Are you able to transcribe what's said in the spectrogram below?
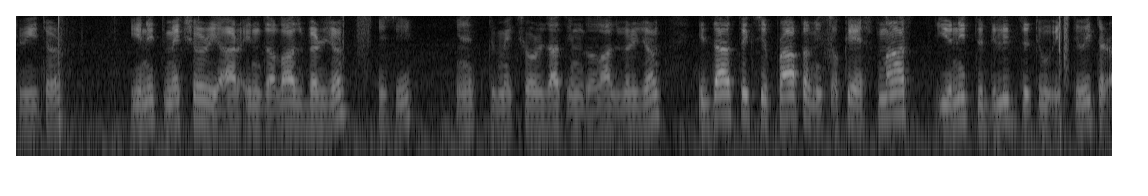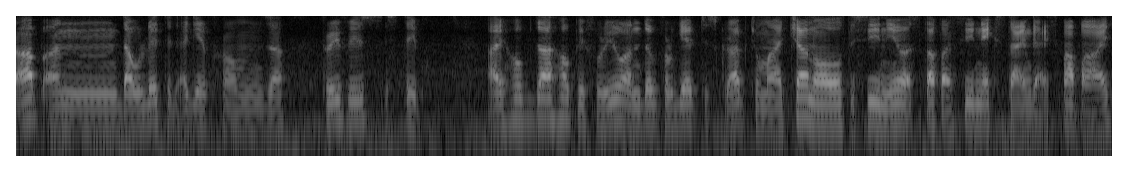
Twitter. You need to make sure you are in the last version you see? You need to make sure that in the last version. Is that fix your problem it's okay. If not you need to delete the twitter app and download it again from the previous step i hope that helped for you and don't forget to subscribe to my channel to see new stuff and see you next time guys. Bye bye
